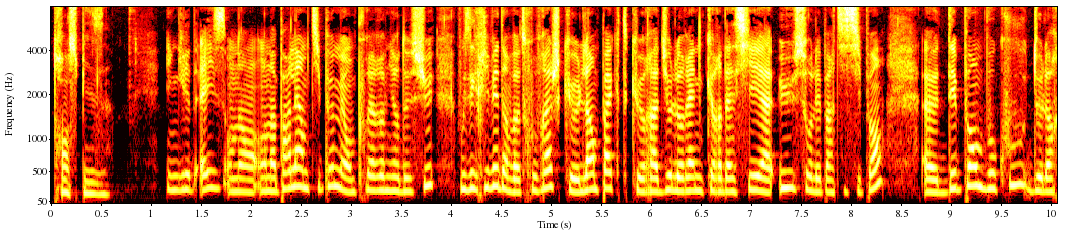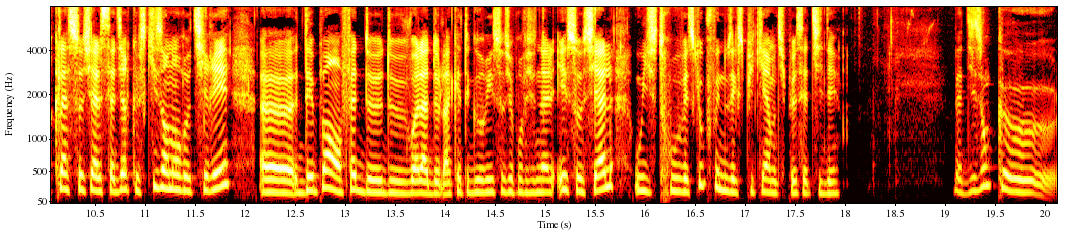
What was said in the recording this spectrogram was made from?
transmise. Ingrid Hayes, on en, a parlé un petit peu, mais on pourrait revenir dessus. Vous écrivez dans votre ouvrage que l'impact que Radio Lorraine Cœur d'Acier a eu sur les participants euh, dépend beaucoup de leur classe sociale, c'est-à-dire que ce qu'ils en ont retiré euh, dépend en fait de, voilà, de la catégorie socio-professionnelle et sociale où ils se trouvent. Est-ce que vous pouvez nous expliquer un petit peu cette idée? Ben, disons que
